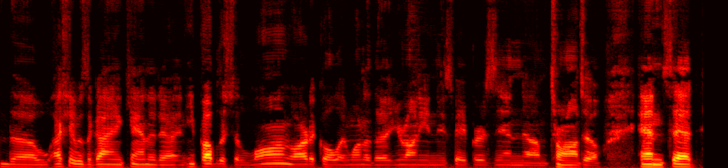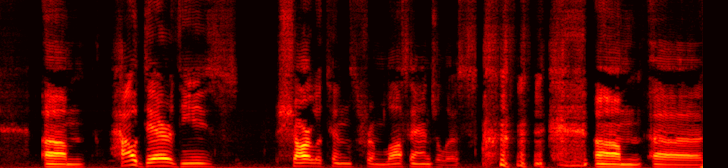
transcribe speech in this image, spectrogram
the actually it was a guy in Canada and he published a long article in one of the Iranian newspapers in um, Toronto and said um, how dare these charlatans from Los Angeles um, uh,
